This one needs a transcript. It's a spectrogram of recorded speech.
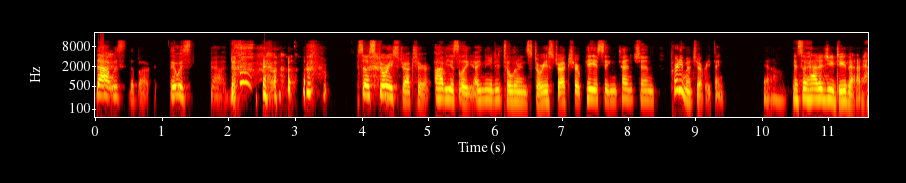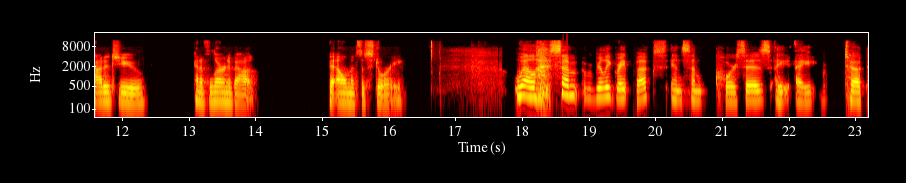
that was the book. It was bad. So story structure, obviously, I needed to learn story structure, pacing, tension, pretty much everything. Yeah. And so how did you do that? How did you kind of learn about the elements of story? Well, some really great books and some courses. I, I took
